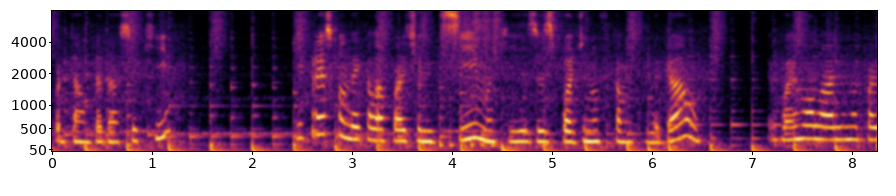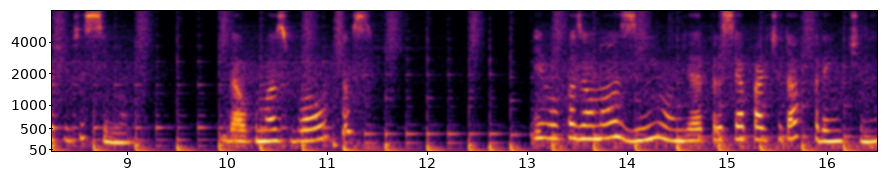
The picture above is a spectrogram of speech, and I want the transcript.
Cortar um pedaço aqui. Esconder aquela parte ali de cima, que às vezes pode não ficar muito legal, eu vou enrolar ali na parte de cima. Dar algumas voltas. E vou fazer um nozinho onde é para ser a parte da frente, né?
